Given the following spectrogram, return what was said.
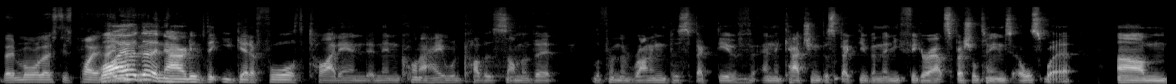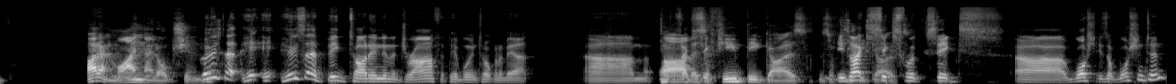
they more or less just play? Well, I heard then? the narrative that you get a fourth tight end, and then Connor Heyward covers some of it from the running perspective and the catching perspective, and then you figure out special teams elsewhere. Um, I don't mind that option. Who's that? Who's that big tight end in the draft that people have been talking about? Um, Oh, like there's six- a few big guys. A He's like six guys. foot six. Uh, Wash is it Washington?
